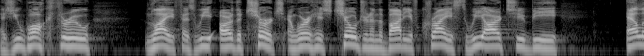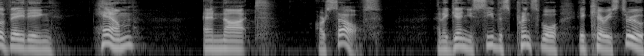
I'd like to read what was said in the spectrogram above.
as you walk through life, as we are the church and we're his children in the body of Christ, we are to be elevating Him and not ourselves. And again, you see this principle, it carries through.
